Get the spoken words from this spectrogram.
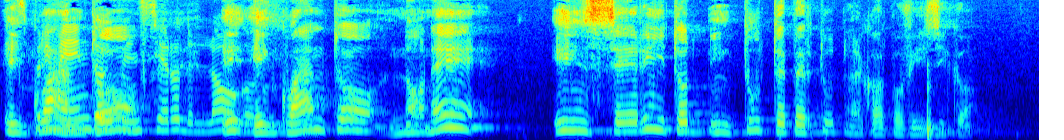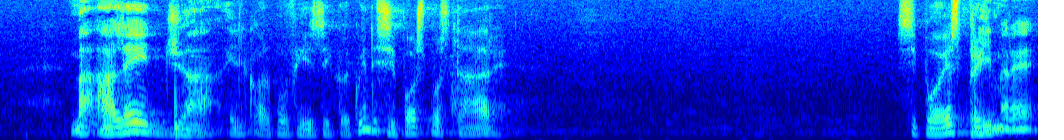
in quanto, il pensiero del Logos. In quanto non è inserito in tutto e per tutto nel corpo fisico, ma aleggia il corpo fisico e quindi si può spostare, si può esprimere,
